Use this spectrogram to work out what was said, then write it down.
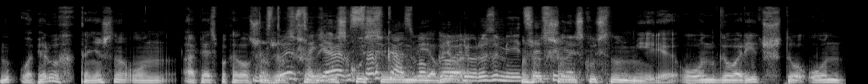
Ну, во-первых, конечно, он опять показал, что он живет в совершенно искусственном... Я говорю, разумеется. Он живет в совершенно искусственном мире. Он говорит, что он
